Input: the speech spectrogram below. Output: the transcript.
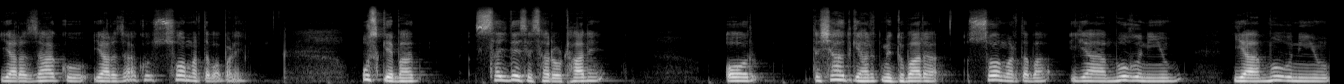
یا رزاقو یا رزاقو، سو مرتبہ پڑھیں۔ اس کے بعد سجدے سے سر اٹھا لیں اور تشہد کی حالت میں دوبارہ سو مرتبہ یا مغنیوں یا مغنیوں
